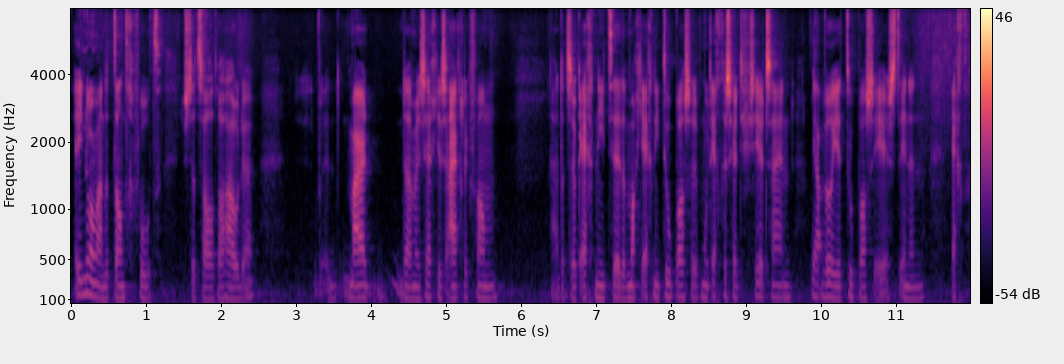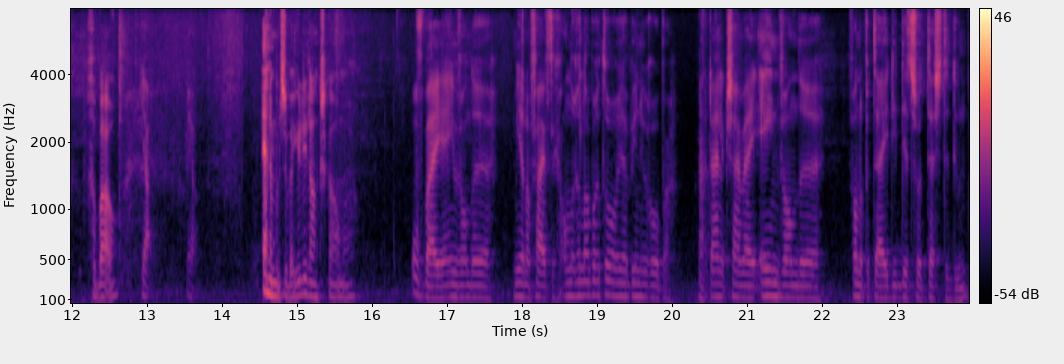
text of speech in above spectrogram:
enorm aan de tand gevoeld. Dus dat zal het wel houden. Maar daarmee zeg je dus eigenlijk van... Nou, dat is ook echt niet, eh, dat mag je echt niet toepassen. Het moet echt gecertificeerd zijn. Ja. Wil je het toepassen eerst in een echt gebouw. Ja, ja. En dan moeten ze bij jullie langskomen. Of bij een van de meer dan 50 andere laboratoria binnen Europa. Uiteindelijk zijn wij één van de, van de partijen die dit soort testen doen.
